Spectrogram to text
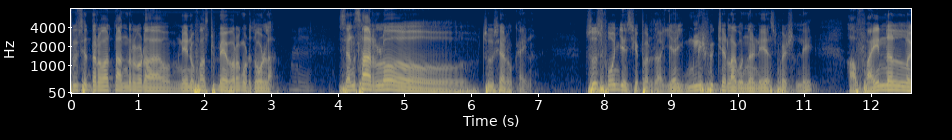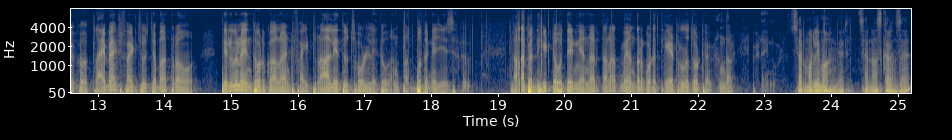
చూసిన తర్వాత అందరూ కూడా నేను ఫస్ట్ మేమెవరం కూడా చూడలే. సెన్సార్లో చూశారు ఒక ఆయన. చూసి ఫోన్ చేసి చెప్పారు అయ్యా ఇంగ్లీష్ పిక్చర్ లాగా ఉందండి ఎస్పెషల్లీ. ఆ ఫైనల్ క్లైమాక్స్ ఫైట్ చూస్తే మాత్రం తెలుగులో ఇంతవరకు అలాంటి ఫైట్ రాలేదు చూడలేదు. అంత అద్భుతంగా చేశారు. చాలా పెద్ద హిట్ అవుద్దండి అన్నారు. తర్వాత మేమందరం కూడా థియేటర్లో చూడటం అందరం సార్ మురళీమోహన్ గారు. సార్ నమస్కారం సార్.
